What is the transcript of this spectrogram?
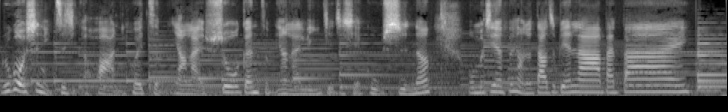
如果是你自己的话，你会怎么样来说，跟怎么样来理解这些故事呢？我们今天分享就到这边啦，拜拜。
